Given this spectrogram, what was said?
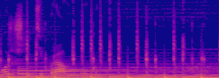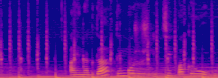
можешь идти правым боком. А иногда ты можешь идти по кругу,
